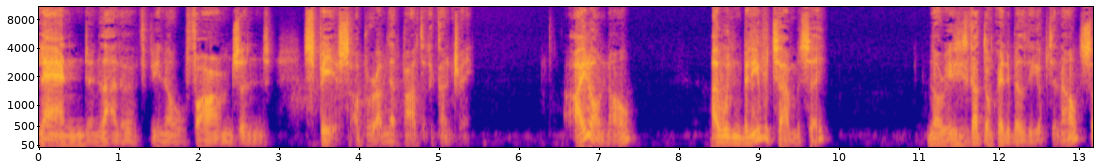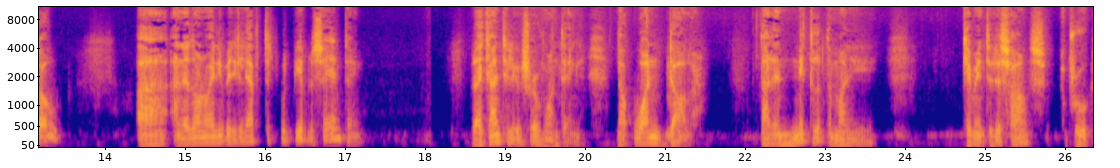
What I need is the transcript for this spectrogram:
land and a lot of, you know, farms and space up around that part of the country. I don't know. I wouldn't believe what Sam would say no reason. He's got no credibility up to now. So, uh, and I don't know anybody left that would be able to say anything. But I can tell you sure of one thing: not one dollar, not a nickel of the money came into this house, approved,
